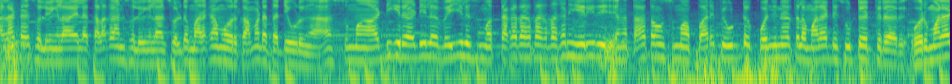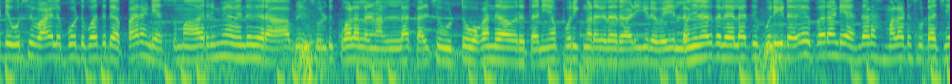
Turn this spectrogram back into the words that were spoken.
மலாட்டா சொல்லுவீங்களா? இல்ல கலக்கான்னு சொல்லுவீங்களான்னு சொல்லிட்டு மறக்காம ஒரு கமெண்ட்டை தட்டி விடுங்க. சும்மா அடிக்கிற அடியில வெயில் சும்மா தக தக தக்க தகன்னு எரியுது. எங்க தாத்தாவும் சும்மா பரப்பி விட்டு கொஞ்ச நேரத்துல மலாட்டி சுட்டு எடுத்துறாரு ஒரு மலாட்டி உரிச்சு வாயில போட்டு பார்த்துட்டு பேரண்டியா சும்மா அருமையா வந்துக்கிறா அப்படின்னு சொல்லிட்டு கோலல நல்லா கழிச்சு விட்டு உட்காந்து அவர் தனியா பொறிக்க நடக்கிறாரு அடிக்கிற வெயில் கொஞ்ச நேரத்துல எல்லாத்தையும் பொறிக்கிட்டாரு பேரண்டியா பேராண்டியா இந்தாடா மலாட்டை சுட்டாச்சு.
